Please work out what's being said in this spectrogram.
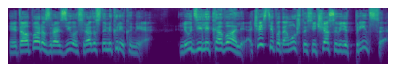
и толпа разразилась радостными криками. Люди ликовали, отчасти потому, что сейчас увидят принца,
